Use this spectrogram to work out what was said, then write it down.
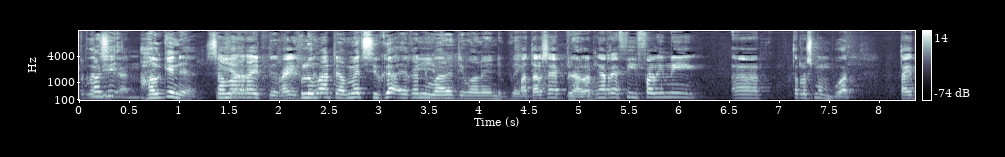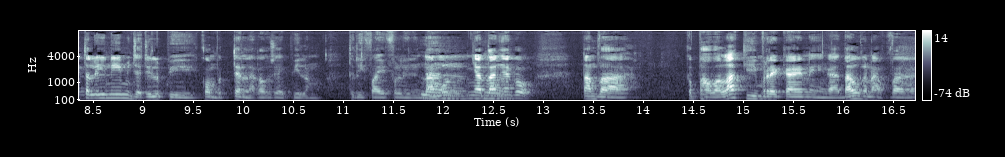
masih Hawkin ya sama Iya, Ryder. Ryder. Belum ada match juga ya kan Iya. kemarin di mana in the Bank. padahal saya berharapnya revival ini eh, terus membuat title ini menjadi lebih kompeten lah kalau saya bilang the revival ini Nah, namun nyatanya kok tambah ke bawah lagi mereka ini nggak tahu kenapa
